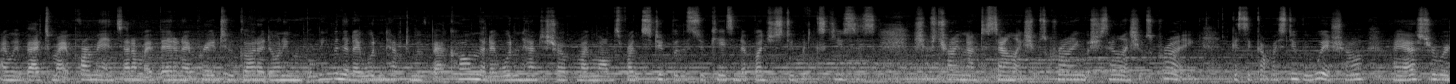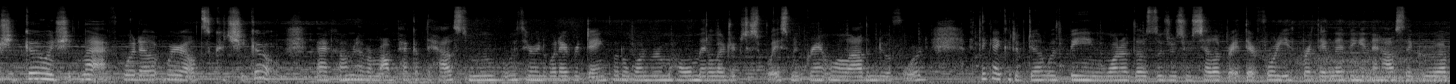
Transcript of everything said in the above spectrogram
I went back to my apartment and sat on my bed and I prayed to God I don't even believe in that I wouldn't have to move back home, that I wouldn't have to show up at my mom's front stoop with a suitcase and a bunch of stupid excuses. She was trying not to sound like she was crying, but she sounded like she was crying. I guess it got my stupid wish, huh? I asked her where she'd go and she'd laugh. What el- where else could she go? Back home to have her mom pack up the house to move with her into whatever dank little one-room hole metallurgic displacement grant will allow them to afford. I think I could have dealt with being one of those losers who celebrate their 40th birthday living in the house they grew up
